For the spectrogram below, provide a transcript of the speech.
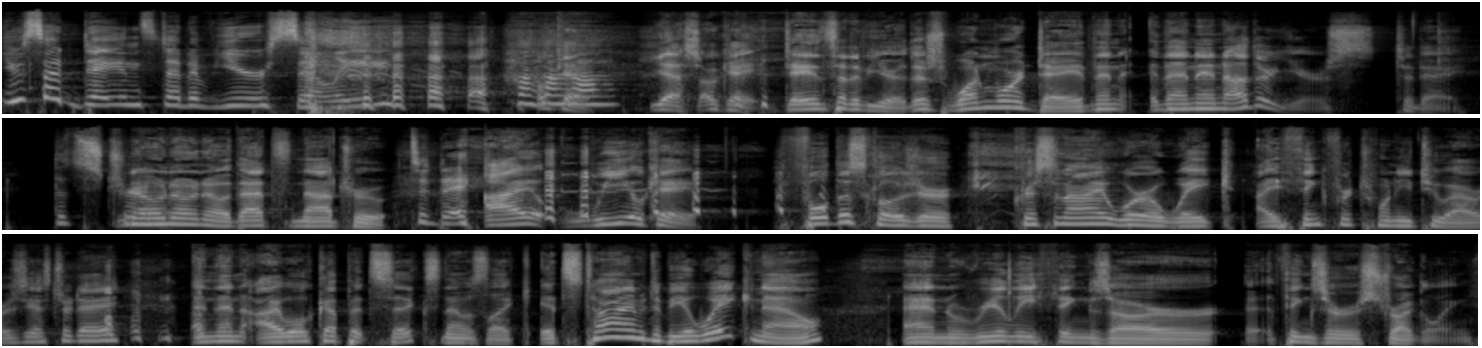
You said day instead of year, silly. Okay. yes. Okay. Day instead of year. There's one more day than than in other years today. That's true. No, no, no. That's not true. Today. I we okay. Full disclosure, Chris and I were awake, I think, for 22 hours yesterday. Oh, And then I woke up at six and I was like, it's time to be awake now. And really things are things are struggling.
